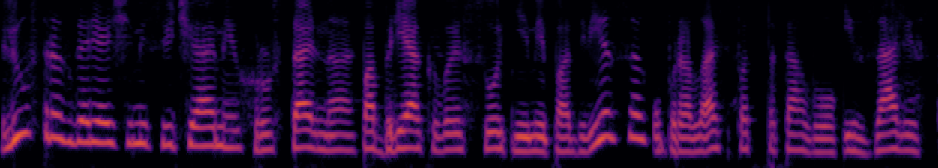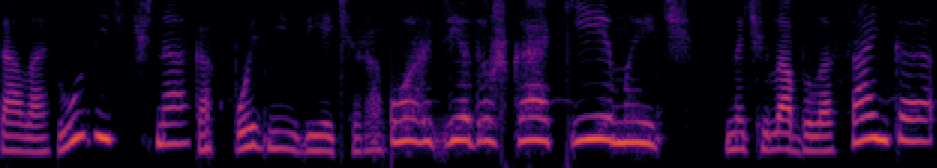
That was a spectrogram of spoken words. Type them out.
Люстра с горящими свечами, хрустально побрякивая сотнями подвесок, убралась под потолок, и в зале стало сумеречно, как поздним вечером. «Ох, дедушка Акимыч!» Начала была Санька,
